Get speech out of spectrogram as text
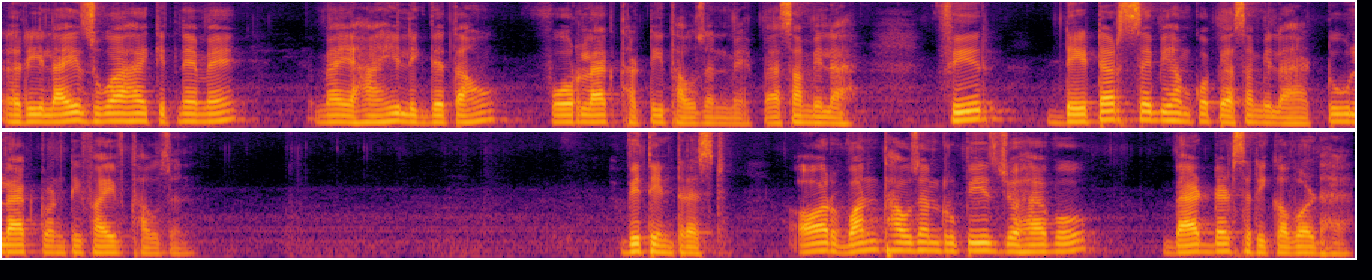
realise हुआ है कितने में? मैं यहाँ ही लिख देता हूँ फोर लैख थर्टी थाउज़ेंड में पैसा मिला है। फिर डेटर्स से भी हमको पैसा मिला है two lakh twenty five thousand with interest और वन थाउज़ेंड रुपीज़ जो है वो बैड डेट्स रिकवर्ड है।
